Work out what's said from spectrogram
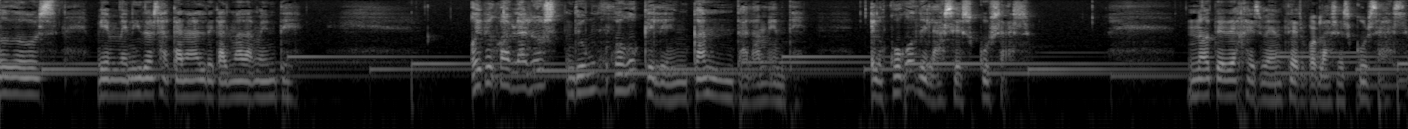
todos, bienvenidos al canal de Calmadamente. Hoy vengo a hablaros de un juego que le encanta a la mente, el juego de las excusas. No te dejes vencer por las excusas.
